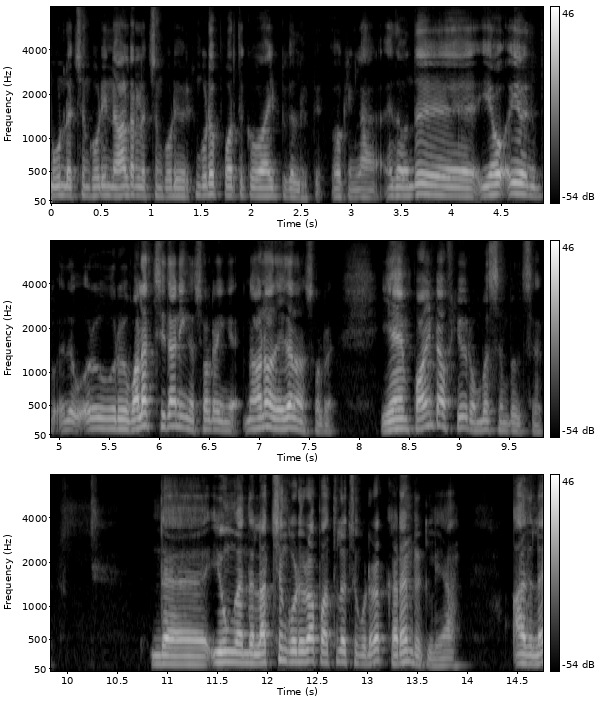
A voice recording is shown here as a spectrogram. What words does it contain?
மூணு லட்சம் கோடி நாலரை லட்சம் கோடி வரைக்கும் கூட போகிறதுக்கு வாய்ப்புகள் இருக்குது ஓகேங்களா இதை வந்து ஒரு ஒரு வளர்ச்சி தான் நீங்கள் சொல்கிறீங்க நானும் அதே தான் நான் சொல்கிறேன் என் பாயிண்ட் ஆஃப் வியூ ரொம்ப சிம்பிள் சார் இந்த இவங்க அந்த லட்சம் கோடி ரூபா பத்து லட்சம் கோடி ரூபா கடன் இருக்கு இல்லையா? அதில்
